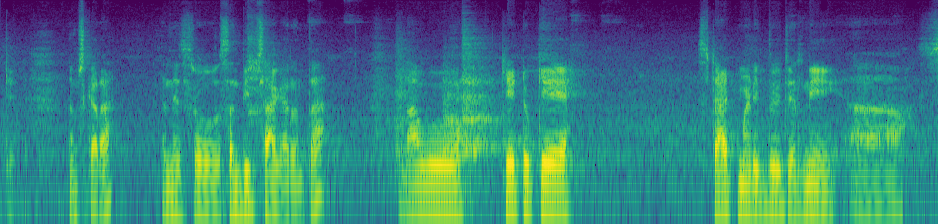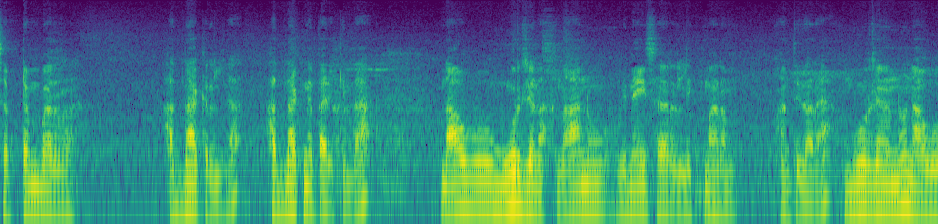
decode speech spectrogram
ಓಕೆ. ನಮಸ್ಕಾರ. ನನ್ನ ಹೆಸರು ಸಂದೀಪ್ ಸಾಗರ್ ಅಂತ. ನಾವು ಕೆ ಟು ಕೆ ಸ್ಟಾರ್ಟ್ ಮಾಡಿದ್ದು ಜರ್ನಿ ಸೆಪ್ಟೆಂಬರ್ ಹದಿನಾಲ್ಕರಿಂದ, ಹದಿನಾಲ್ಕನೇ ತಾರೀಕಿಂದ. ನಾವು ಮೂರು ಜನ, ನಾನು, ವಿನಯ್ ಸರ್, ಲಿಕ್ಮಾರಂ ಅಂತಿದ್ದಾರೆ. ಮೂರು ಜನನೂ ನಾವು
